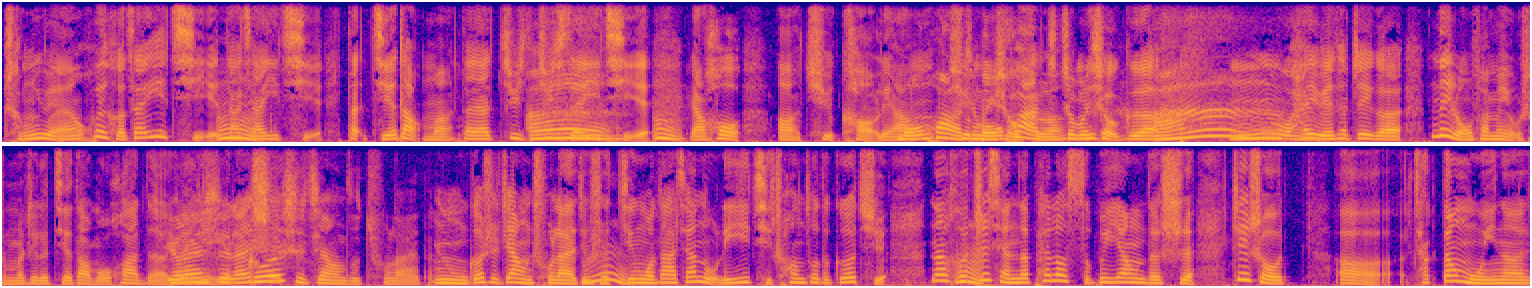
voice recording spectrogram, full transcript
成员汇合在一起，嗯大家一起，大结党嘛，大家聚聚集在一起，嗯然后啊、呃去考量、谋划去谋划这么一首歌。啊，嗯，我还以为它这个内容方面有什么这个结党谋划的原来因，原来歌是。这样子出来的。嗯，歌是这样出来，就是嗯经过大家努力一起创作的歌曲。那和嗯之前的 Pelos 不一样的是，这首呃，恰当母音呢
